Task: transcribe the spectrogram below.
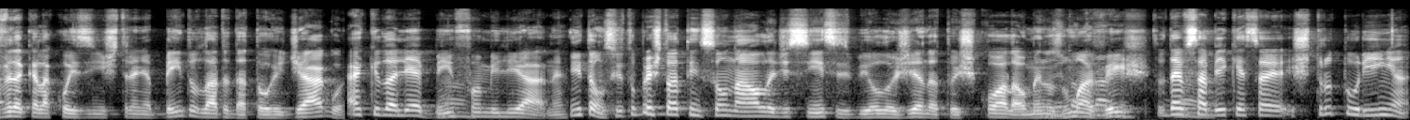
Tá vendo aquela coisinha estranha bem do lado da torre de água? Aquilo ali é bem familiar, né? Então, se tu prestou atenção na aula de ciências e biologia da tua escola ao menos uma vez, tu deve Ah. saber que essa estruturinha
